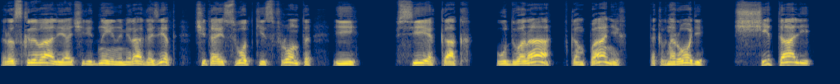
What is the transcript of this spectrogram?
раскрывали очередные номера газет, читая сводки с фронта, и все, как у двора, в компаниях, так и в народе, считали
